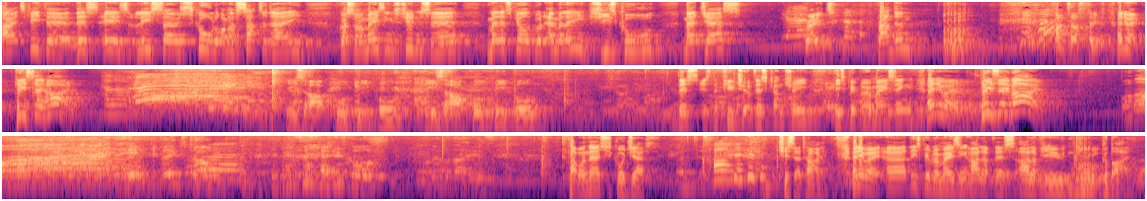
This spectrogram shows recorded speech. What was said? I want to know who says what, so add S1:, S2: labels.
S1: Hi, it's Keith here. This is Leasowes School on a Saturday. We've got some amazing students here. Met this girl called Emily. She's cool. Met Jess.
S2: Yeah.
S1: Great. Brandon. Fantastic. Anyway, please say hi.
S2: Hello.
S1: These are cool people. These are cool people. This is the future of this country. These people are amazing. Anyway, please say bye. Bye.
S3: Thanks, Tom. She's called whatever that is.
S1: That one there, she's called Jess. Hi. She said hi. Anyway, uh, these people are amazing. I love this. I love you. Goodbye.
